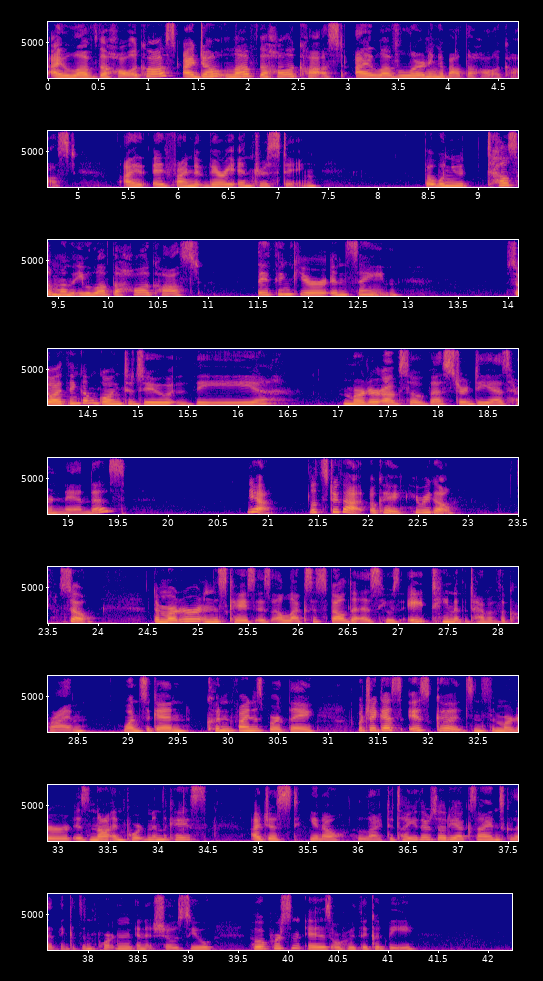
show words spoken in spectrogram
I love the Holocaust. I don't love the Holocaust. I love learning about the Holocaust. I, I find it very interesting. But when you tell someone that you love the Holocaust, they think you're insane. So I think I'm going to do the murder of Sylvester Diaz Hernandez. Yeah, let's do that. Okay, here we go. So, the murderer in this case is Alexis Valdez. He was 18 at the time of the crime. Once again, couldn't find his birthday, which I guess is good since the murder is not important in the case. I just, you know, like to tell you their zodiac signs because I think it's important and it shows you who a person is or who they could be.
